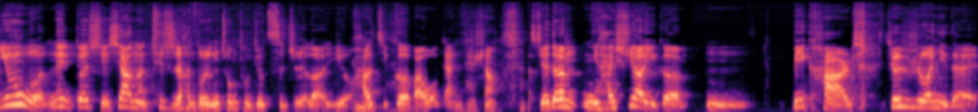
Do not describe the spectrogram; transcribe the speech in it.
因为我那个学校呢，确实很多人中途就辞职了，有好几个吧，我感觉上，觉得你还需要一个嗯，big heart，就是说你的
